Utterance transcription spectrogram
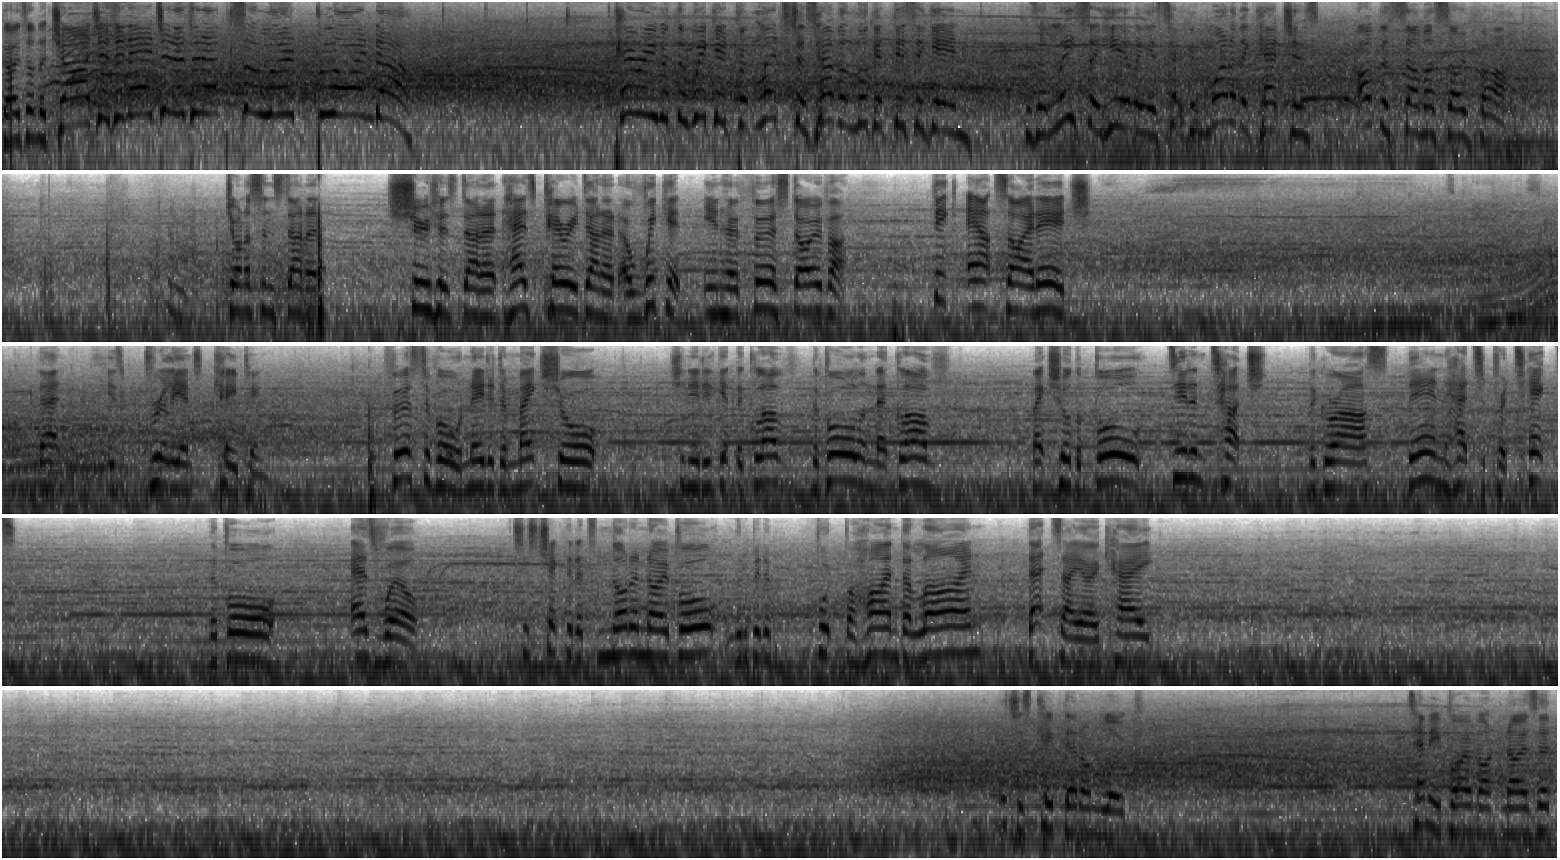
Goes on the charge, there's an edge and it's an absolute blinder. Perry with the wicket, but let's just have a look at this again because Alyssa Healy has taken one of the catches of the summer so far. Jonassen's done it, Schutt has done it, has Perry done it, a wicket in her first over. Thick outside edge. That is brilliant keeping. First of all, needed to make sure she needed to get the glove, the ball in that glove, make sure the ball didn't touch the grass, then had to protect the ball as well. Let's just check that it's not a no ball. A little bit of foot behind the line. That's a-okay. Let's just keep that on loop. Tammy Beaumont knows it.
